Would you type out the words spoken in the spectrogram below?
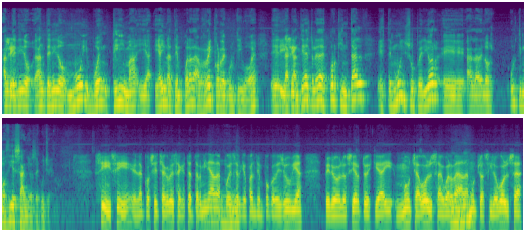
Han, tenido, han tenido muy buen clima y, hay una temporada récord de cultivo. ¿eh? eh la cantidad de toneladas por quintal este, es muy superior eh, a la de los últimos 10 años, escuché. Sí, sí, la cosecha gruesa que está terminada, puede ser que falte un poco de lluvia, pero lo cierto es que hay mucha bolsa guardada, mucho asilo bolsa,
